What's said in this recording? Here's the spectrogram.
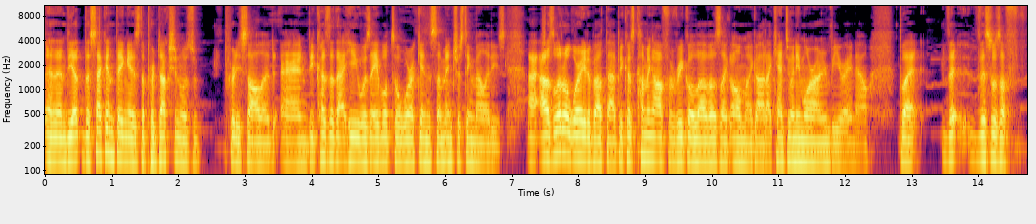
And then the the second thing is the production was pretty solid, and because of that, he was able to work in some interesting melodies. I, I was a little worried about that because coming off of Rico Love, I was like, oh my god, I can't do any more R and B right now. But th- this was a f-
